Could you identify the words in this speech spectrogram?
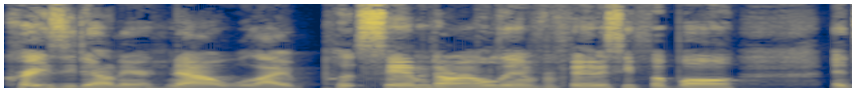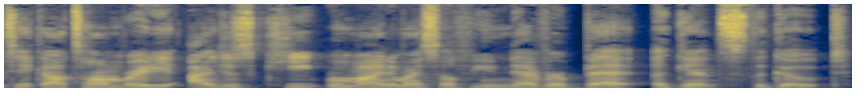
crazy down there. Now, will I put Sam Darnold in for fantasy football and take out Tom Brady? I just keep reminding myself you never bet against the GOAT.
